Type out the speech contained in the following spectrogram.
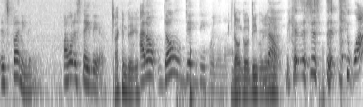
It's funny to me. I want to stay there. I can dig it. I don't don't dig deeper than that. Don't go deeper than that. No, that. because it's just why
